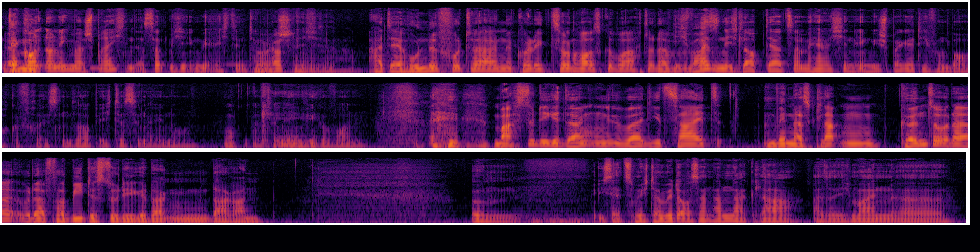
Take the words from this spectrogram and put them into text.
Der Ähm, konnte noch nicht mal sprechen, das hat mich irgendwie echt enttäuscht. Also, Hat der Hundefutter eine Kollektion rausgebracht? Oder? ich weiß nicht, ich glaube, der hat seinem Herrchen irgendwie Spaghetti vom Bauch gefressen, so habe ich das in Erinnerung. Hat Okay. dann irgendwie gewonnen. Machst du die Gedanken über die Zeit, wenn das klappen könnte, oder, oder verbietest du die Gedanken daran? Ähm, ich setze mich damit auseinander, klar. Also ich meine, äh,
